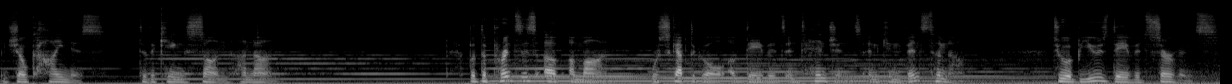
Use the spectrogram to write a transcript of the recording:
and show kindness to the king's son, Hanun. But the princes of Ammon were skeptical of David's intentions and convinced Hanun to abuse David's servants.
